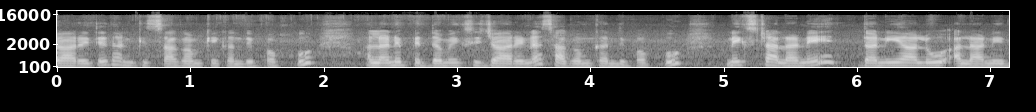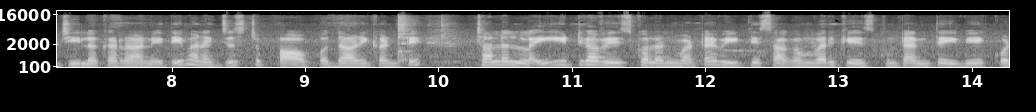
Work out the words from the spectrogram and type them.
జార్ అయితే దానికి సగంకి కందిపప్పు అలానే పెద్ద మిక్సీ జార్ అయినా సగం కందిపప్పు. నెక్స్ట్ అలానే ధనియాలు అలానే జీలకర్ర అనేది మనకి జస్ట్ పావు దానికంటే చాలా లైట్గా వేసుకోవాలన్నమాట. వీటిని సగం వరకు వేసుకుంటే అంతే ఇవి ఎక్కువ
